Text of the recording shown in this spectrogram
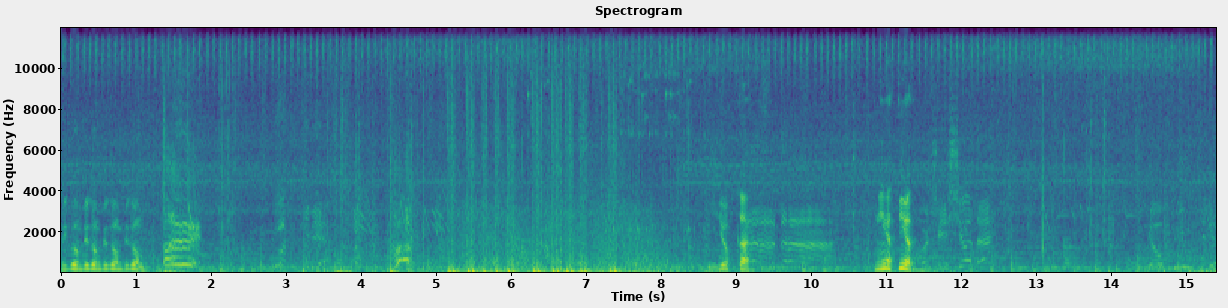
Бегом, бегом, бегом, бегом. Ёпта. Нет, нет. Больше еще, да? Я убью тебя.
